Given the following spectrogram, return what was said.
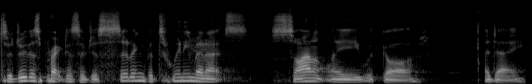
to do this practice of just sitting for 20 minutes silently with God a day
